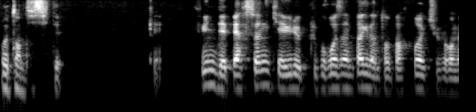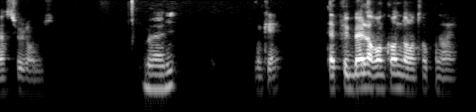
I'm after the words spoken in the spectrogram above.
Authenticité une des personnes qui a eu le plus gros impact dans ton parcours et que tu veux remercier aujourd'hui Mélanie. Ok. Ta plus belle rencontre dans l'entrepreneuriat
